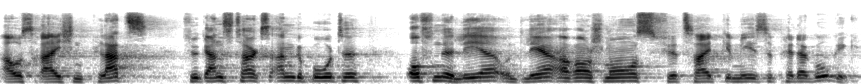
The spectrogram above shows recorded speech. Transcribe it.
ausreichend Platz für Ganztagsangebote, offene Lehr- und Lehrarrangements für zeitgemäße Pädagogik.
